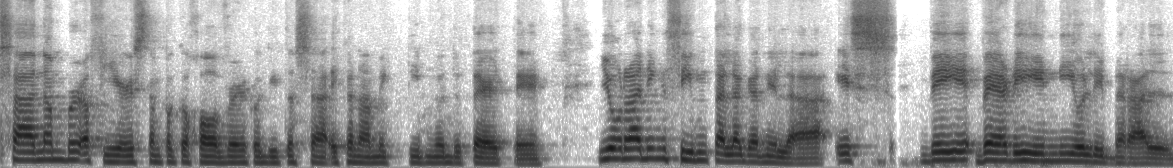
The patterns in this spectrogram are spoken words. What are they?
sa number of years ng pagko-cover ko dito sa economic team no Duterte, yung running theme talaga nila is very neoliberal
